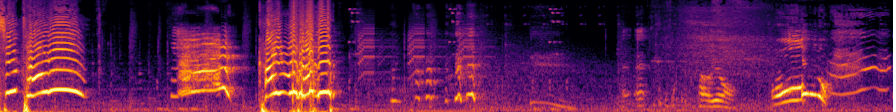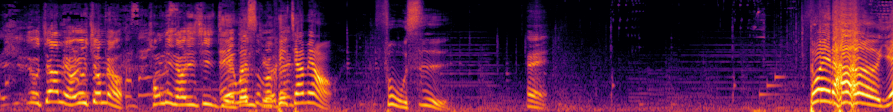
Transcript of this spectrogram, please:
先逃了。啊！开门！哎哎好用哦，哎又加秒又加秒，充电调节器哎、为什么可以加秒？负四。灯？哎，对了，耶！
